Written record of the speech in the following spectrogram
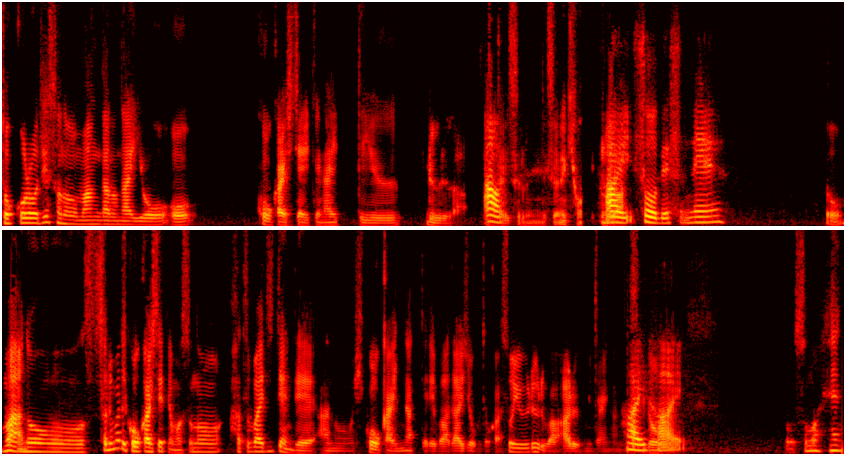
ところでその漫画の内容を公開しちゃいけないっていうルールがあったりするんですよね、基本的には。はい、そうですね。そうまあ、あの、それまで公開してても、その発売時点で、あの、非公開になってれば大丈夫とか、そういうルールはあるみたいなんですはい、けど、はい。その辺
